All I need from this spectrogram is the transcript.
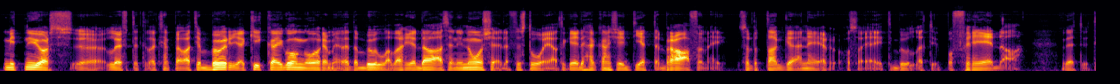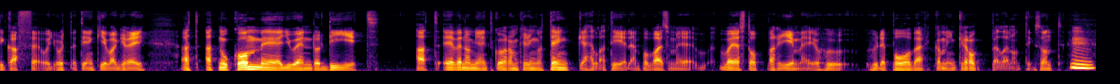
mitt nyårslöfte till exempel, att jag börjar kicka igång året med att äta bullar varje dag, sen i något skede förstår jag att okay, det här kanske inte är jättebra för mig, så då taggar jag ner och så är jag ätit bullar typ på fredag, vet du, till kaffe och gjort det till en kiva grej. Att, att nu kommer jag ju ändå dit, att även om jag inte går omkring och tänker hela tiden på vad, som är, vad jag stoppar i mig och hur, hur det påverkar min kropp eller någonting sånt, Mm.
